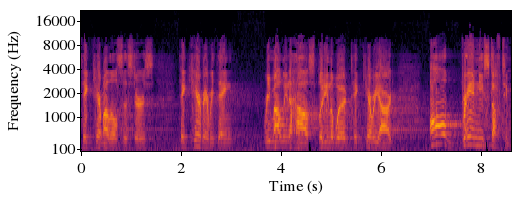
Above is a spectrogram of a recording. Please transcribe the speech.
taking care of my little sisters, taking care of everything, remodeling a house, splitting the wood, taking care of a yard. All brand new stuff to me.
